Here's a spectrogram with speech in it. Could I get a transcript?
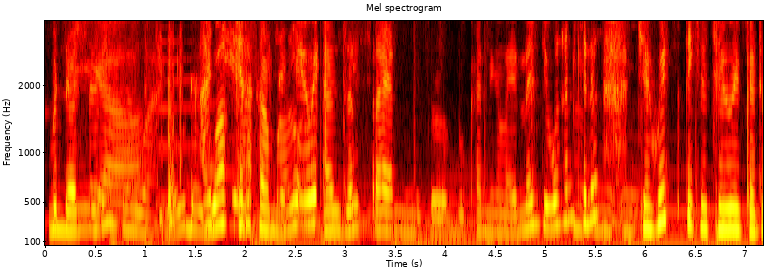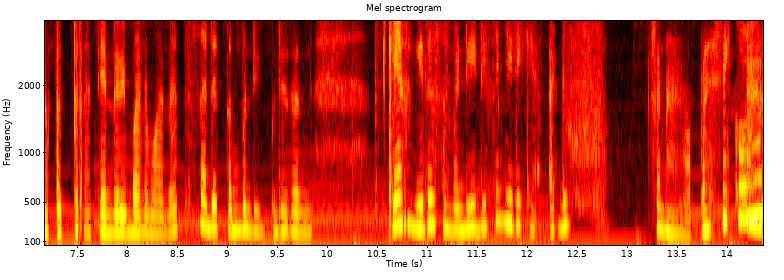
mendasari Iya. bahwa ya udah gue care sama cewek as a gitu. friend gitu loh bukan yang lain-lain cuma kan kadang Mm-mm. cewek ketika cewek gak dapet perhatian dari mana-mana terus ada temen yang beneran care gitu sama dia dia kan jadi kayak aduh kenapa sih kalau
